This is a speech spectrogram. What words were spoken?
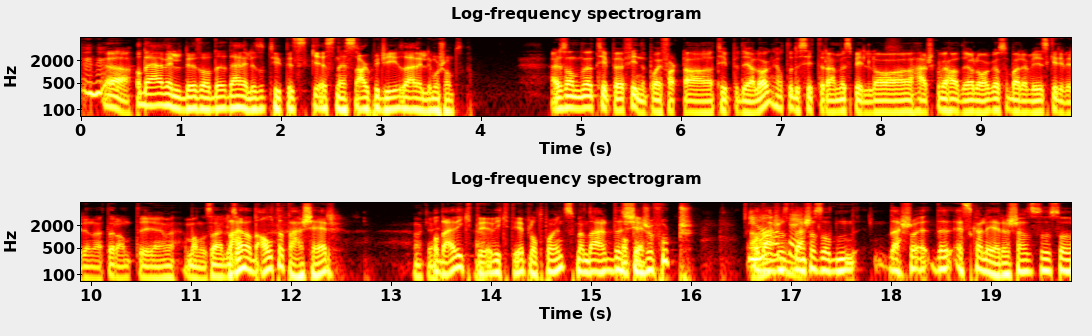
Ja. Og det er veldig, så, det, det er veldig så typisk SNES RPG, så det er veldig morsomt. Er det sånn type finne på i farta-type dialog? At du sitter der med spill og her skal vi ha dialog, og så bare vi skriver inn et eller annet i manuset? Nei, sånn? alt dette her skjer. Ok. Og det er viktige, viktige plot points, men det, er, det skjer okay. så fort. Og Ja, det, er så, okay. det, er så sånn, det, er så, det eskalerer seg så, så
